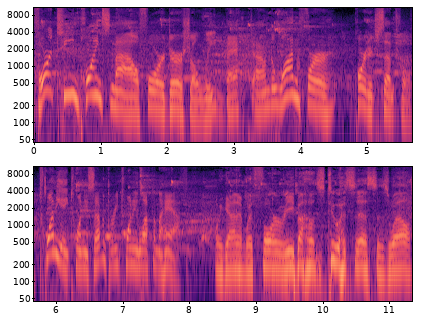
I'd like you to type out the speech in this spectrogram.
14 points now for Dirschell. Lead back down to one for Portage Central. 28 27, 320 left in the half. We got him with four rebounds, two assists as well.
